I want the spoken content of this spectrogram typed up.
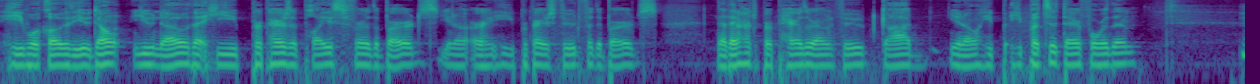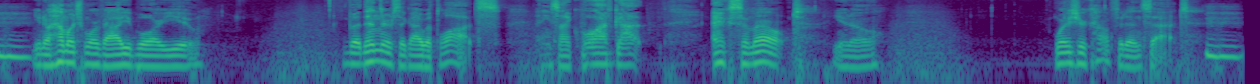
He will clothe you? Don't you know that He prepares a place for the birds, you know, or He prepares food for the birds? That they don't have to prepare their own food. God, you know, He He puts it there for them. Mm-hmm. You know, how much more valuable are you? But then there's the guy with lots, and he's like, "Well, I've got X amount." You know, where's your confidence at? Mm-hmm.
